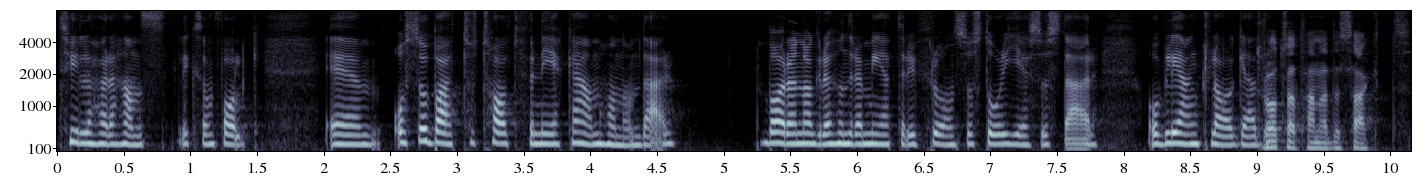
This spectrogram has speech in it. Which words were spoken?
tillhör hans liksom, folk. Ehm, och så bara totalt förnekar han honom där. Bara några hundra meter ifrån så står Jesus där och blir anklagad. Trots att han hade sagt,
